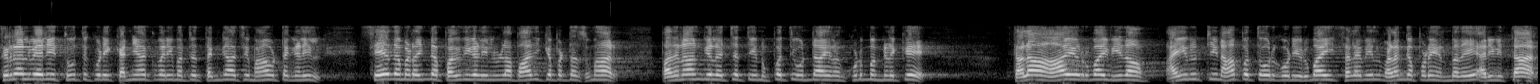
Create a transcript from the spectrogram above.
திருநெல்வேலி தூத்துக்குடி கன்னியாகுமரி மற்றும் தென்காசி மாவட்டங்களில் சேதமடைந்த பகுதிகளில் உள்ள பாதிக்கப்பட்ட சுமார் பதினான்கு லட்சத்தி முப்பத்தி ஒன்றாயிரம் குடும்பங்களுக்கு தலா ஆயிரம் ரூபாய் வீதம் ஐநூற்றி நாற்பத்தோரு கோடி ரூபாய் செலவில் வழங்கப்படும் என்பதை அறிவித்தார்.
